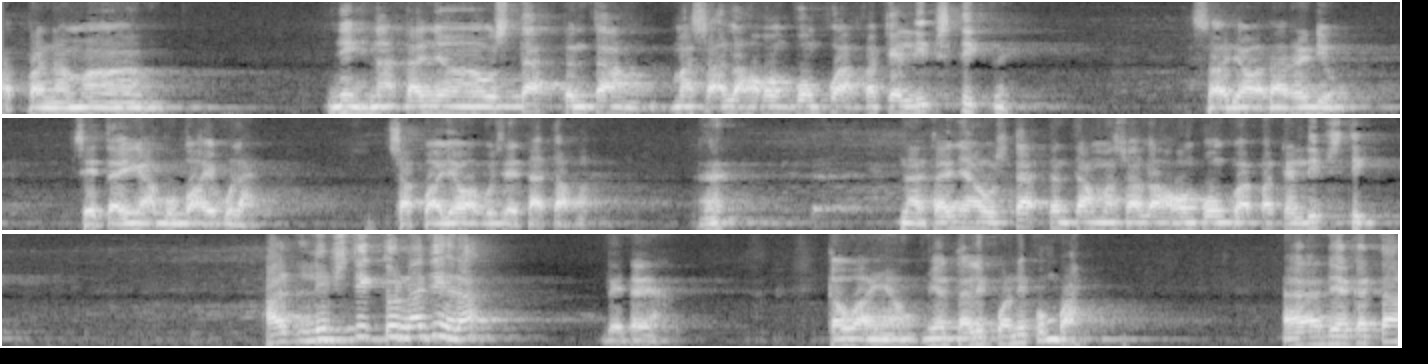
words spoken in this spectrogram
Apa nama ni nak tanya ustaz tentang masalah orang perempuan pakai lipstick ni. Soal jawab dalam radio. Saya tak ingat berapa hari bulan. Siapa jawab pun saya tak tahu. Ha? Nak tanya ustaz tentang masalah orang perempuan pakai lipstick. Lipstick tu najis tak? Dia tanya kawan yang yang telefon ni perempuan. Uh, dia kata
